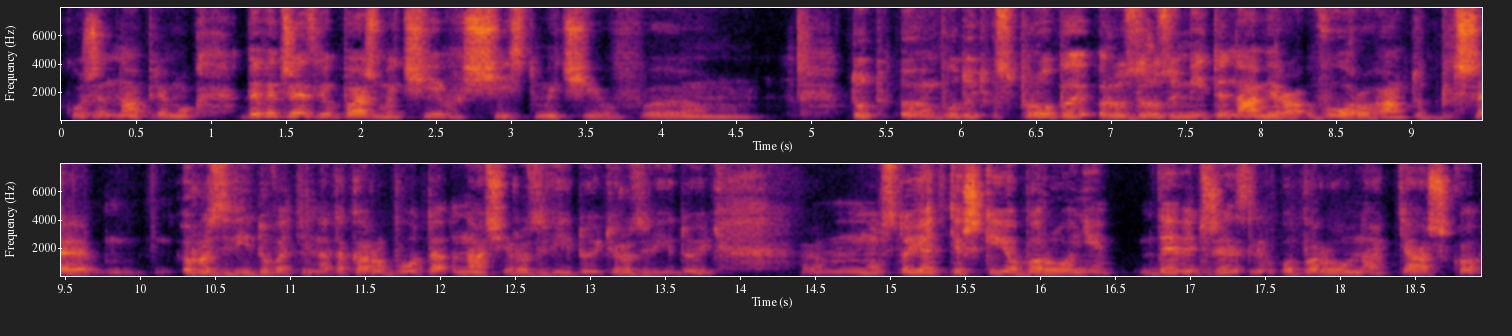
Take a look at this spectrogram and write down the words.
кожен напрямок. Дев'ять жезлів, паж мечів, шість мечів. Ем, Тут е, будуть спроби роз- зрозуміти наміра ворога. Тут більше м, розвідувальна така робота. Наші розвідують, розвідують. Ем, Ну, стоять тяжкі обороні. Дев'ять жезлів, оборона, тяжко.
